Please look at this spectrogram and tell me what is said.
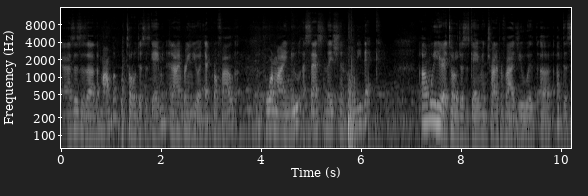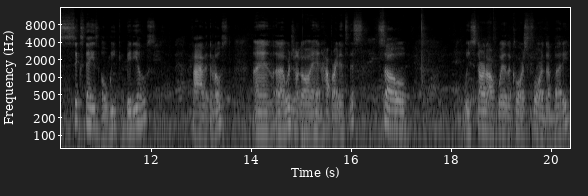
Guys, this is uh, the Mamba with Total Justice Gaming, and I'm bringing you a deck profile for my new Assassination Oni deck. Um, we here at Total Justice Gaming try to provide you with uh, up to six days a week videos, five at the most, and uh, we're just gonna go ahead and hop right into this. So we start off with, of course, for the buddy,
